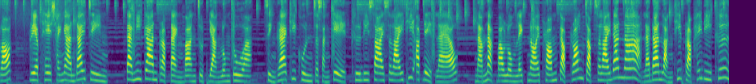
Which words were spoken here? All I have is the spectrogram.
กล็อกเรียบเทใช้งานได้จริง แต่มีการปรับแต่งบางจุดอย่างลงตัว สิ่งแรกที่คุณจะสังเกตคือดีไซน์สไลด์ที่อัปเดตแล้ว น้ำหนักเบาลงเล็กน้อยพร้อมกับร่องจับสไลด์ด้านหน้าและด้านหลังที่ปรับให้ดีขึ้น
